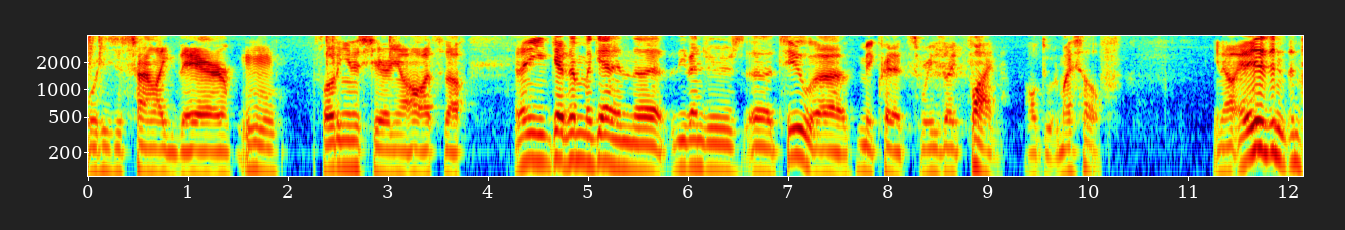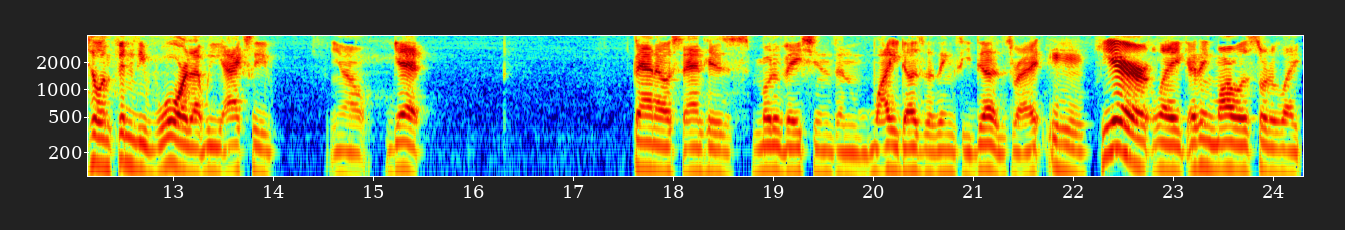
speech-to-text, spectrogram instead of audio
where he's just kind of like there, hmm floating in his chair, you know, all that stuff. And then you get him again in the the Avengers uh, two uh, mid credits, where he's like, "Fine, I'll do it myself." You know, it isn't until Infinity War that we actually, you know, get Thanos and his motivations and why he does the things he does. Right hmm here, like I think Marvel is sort of like,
